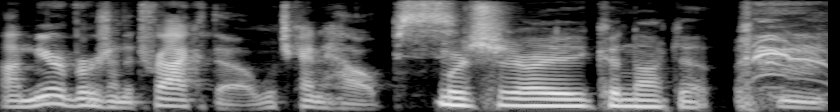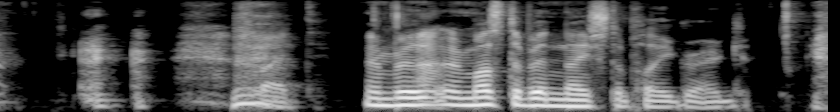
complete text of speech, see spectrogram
a mirror version of the track though, which kind of helps. Which I could not get. Mm. but but Ah. it must have been nice to play, Greg.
